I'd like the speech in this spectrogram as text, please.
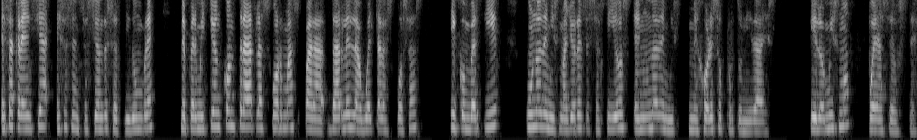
Esa creencia, esa sensación de certidumbre, me permitió encontrar las formas para darle la vuelta a las cosas y convertir uno de mis mayores desafíos en una de mis mejores oportunidades. Y lo mismo puede hacer usted.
